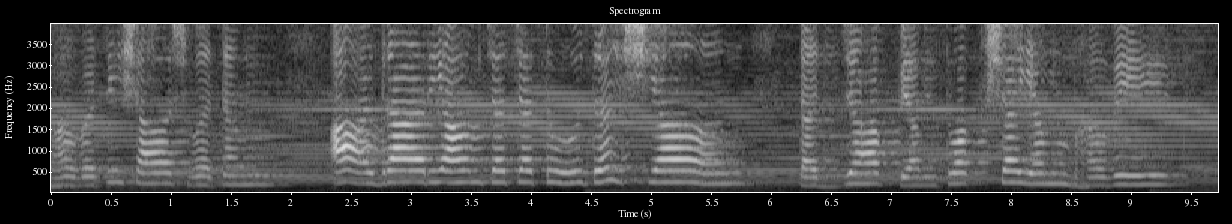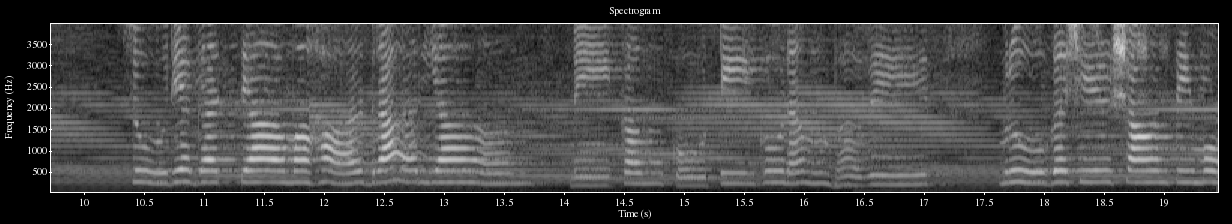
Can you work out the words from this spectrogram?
ભવતી શાશ્વતમ, આદ્રાર્યામ ચ ચતુર્દ્રશ્યામ, તજ્જાપ્યમ ત્વક્ષયમ ભવેત. सूर्यगत्या महार्द्रार्यां मेकं कोटिगुणं भवेत् मृगशीर्षान्तिमो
